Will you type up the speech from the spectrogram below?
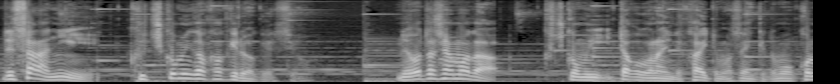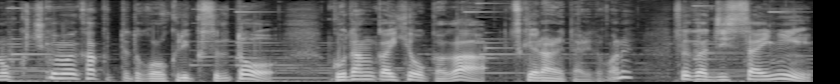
でさらに口コミが書けるわけですよ。で私はまだ口コミ行ったことないんで書いてませんけどもこの口コミを書くってところをクリックすると5段階評価がつけられたりとかね。それから実際に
